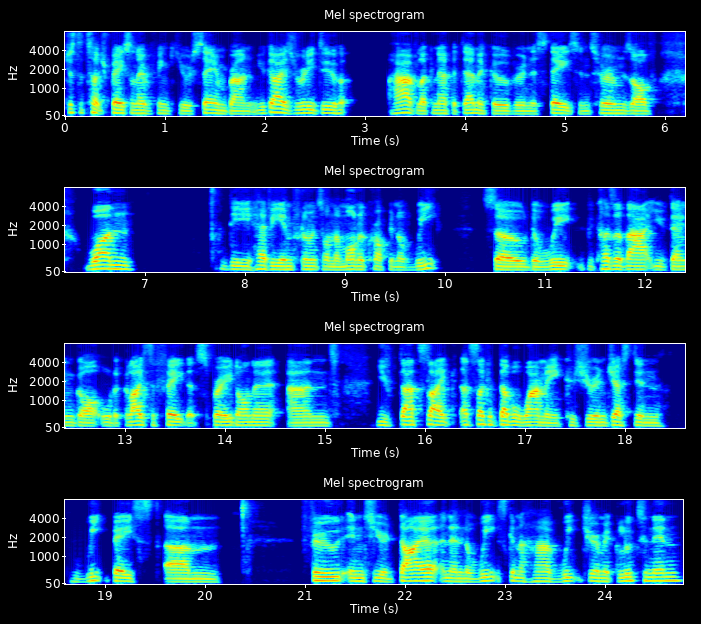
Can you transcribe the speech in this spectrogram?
just to touch base on everything you were saying, Brand, you guys really do have like an epidemic over in the states in terms of one the heavy influence on the monocropping of wheat. So the wheat, because of that, you've then got all the glyphosate that's sprayed on it, and you've that's like that's like a double whammy because you're ingesting wheat based um, food into your diet, and then the wheat's gonna have wheat germ agglutinin,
